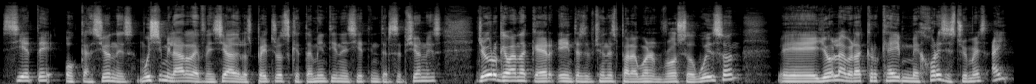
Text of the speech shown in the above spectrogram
7 ocasiones. Muy similar a la defensiva de los Patriots que también tienen 7 intercepciones. Yo creo que van a caer intercepciones para buen Russell Wilson. Eh, yo la verdad creo que hay mejores streamers. Hay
